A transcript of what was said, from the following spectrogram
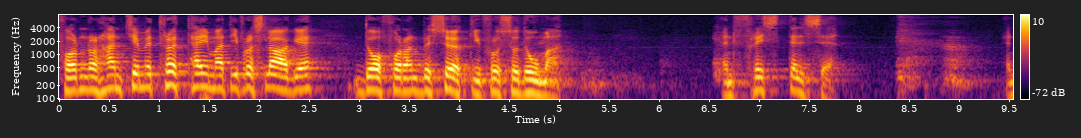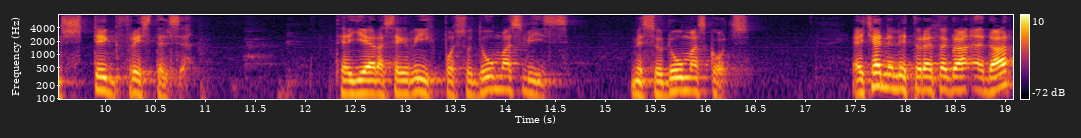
For når han kommer trøtt hjem igjen fra slaget, da får han besøk fra Sodoma. En fristelse, en stygg fristelse, til å gjøre seg rik på Sodomas vis, med Sodomas gods. Jeg kjenner litt av dette der.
